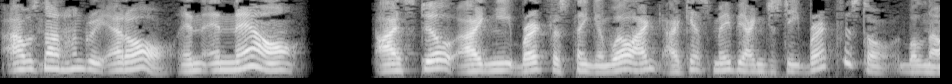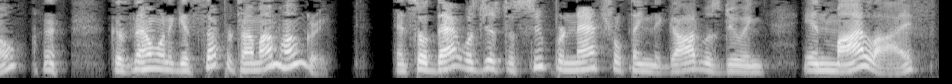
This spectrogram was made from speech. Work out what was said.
I was not hungry at all. And, and now I still, I can eat breakfast thinking, well, I, I guess maybe I can just eat breakfast. Well, no, because now when it gets supper time, I'm hungry. And so that was just a supernatural thing that God was doing in my life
